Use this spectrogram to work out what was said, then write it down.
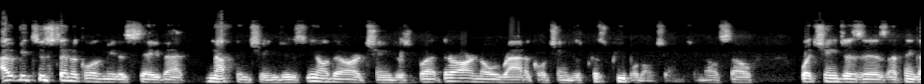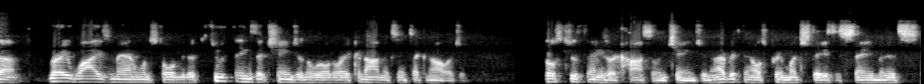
i would be too cynical of me to say that nothing changes. You know there are changes but there are no radical changes because people don't change you know. So what changes is i think a very wise man once told me that two things that change in the world are economics and technology. Those two things are constantly changing. Everything else pretty much stays the same and it's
